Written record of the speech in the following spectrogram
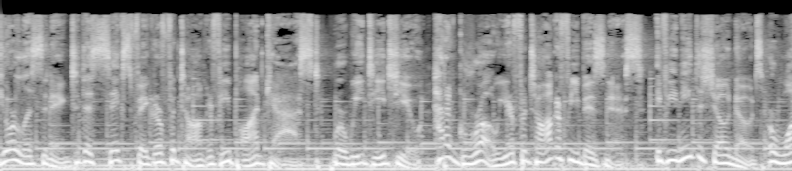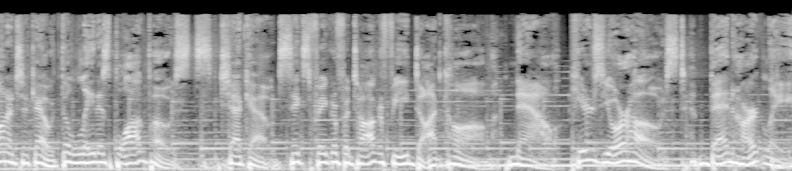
You're listening to the Six Figure Photography Podcast, where we teach you how to grow your photography business. If you need the show notes or want to check out the latest blog posts, check out sixfigurephotography.com. Now, here's your host, Ben Hartley.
